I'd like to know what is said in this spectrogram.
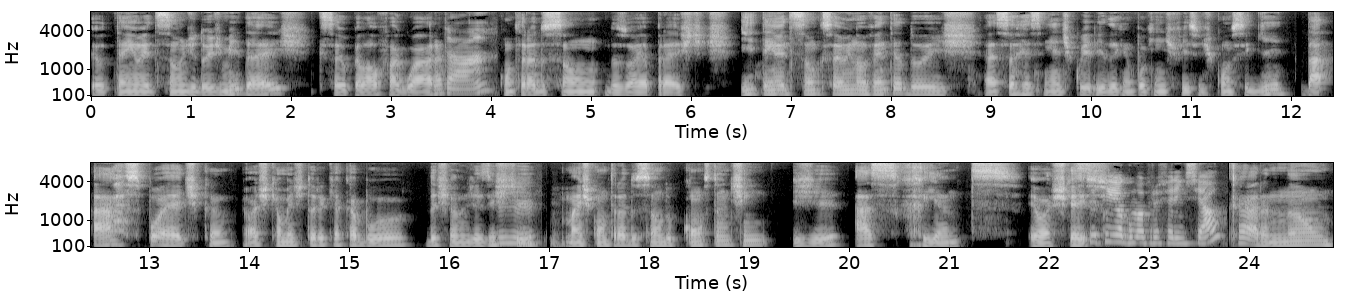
Eu tenho a edição de 2010, que saiu pela Alfaguara, Tá. com tradução do Zóia Prestes. E tem a edição que saiu em 92, essa recém-adquirida, que é um pouquinho difícil de conseguir, da Ars Poética. Eu acho que é uma editora que acabou deixando de existir, mas com tradução do Constantin G. Asriantes. Eu acho que é Você isso. tem alguma preferencial? Cara, não.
